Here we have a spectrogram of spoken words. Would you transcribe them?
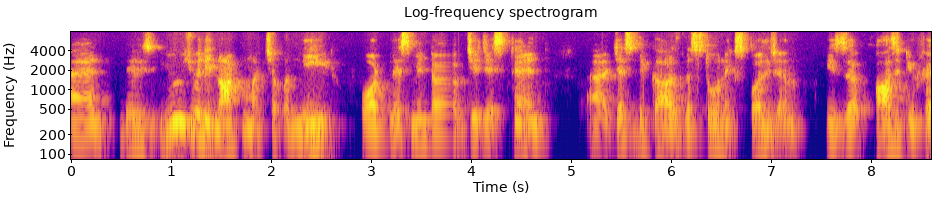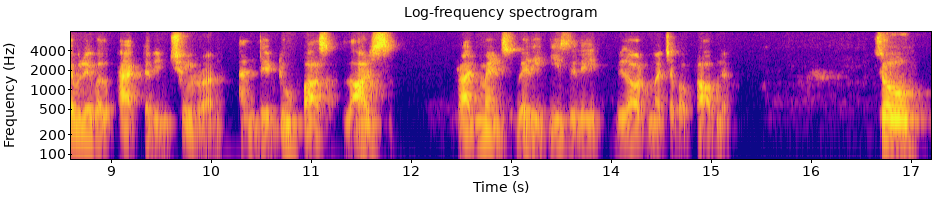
And there is usually not much of a need for placement of JJ stent uh, just because the stone expulsion is a positive favorable factor in children and they do pass large fragments very easily without much of a problem. So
